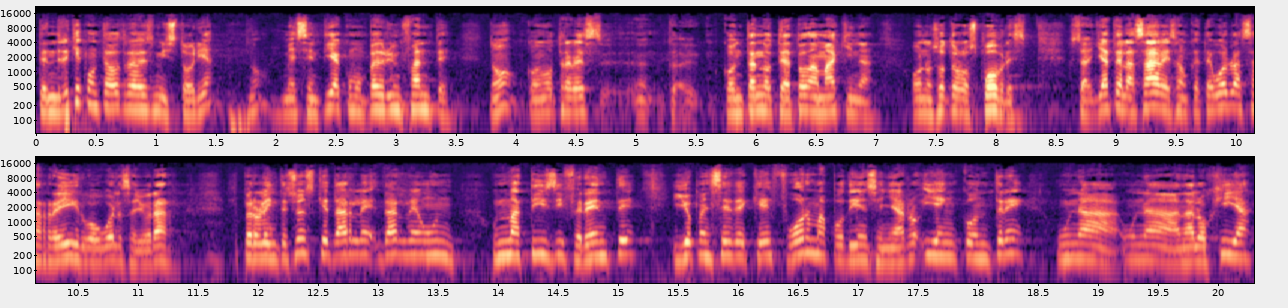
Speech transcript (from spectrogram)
tendré que contar otra vez mi historia, ¿no? Me sentía como Pedro Infante, ¿no? Con otra vez eh, contándote a toda máquina o nosotros los pobres. O sea, ya te la sabes, aunque te vuelvas a reír o vuelvas a llorar. Pero la intención es que darle, darle un, un matiz diferente y yo pensé de qué forma podía enseñarlo y encontré una, una analogía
